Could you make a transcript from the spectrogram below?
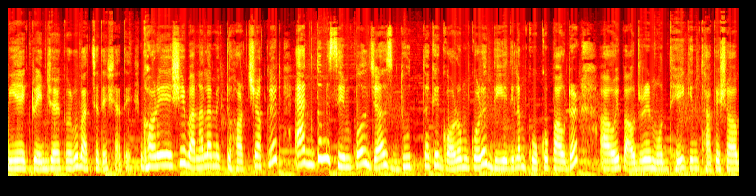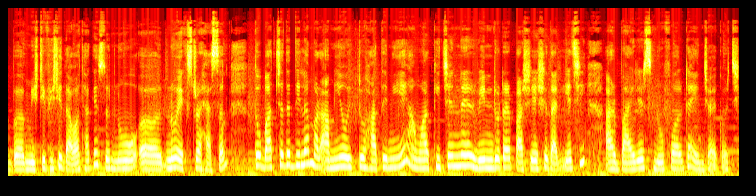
নিয়ে একটু এনজয় করব বাচ্চাদের সাথে। ঘরে এসে বানালাম একটু হট চকলেট একদমই সিম্পল জাস্ট দুধটাকে গরম করে দিয়ে দিলাম কোকো পাউডার আর ওই পাউডারের মধ্যেই কিন্তু থাকে সব মিষ্টি ফিষ্টি দেওয়া থাকে so no no extra hassle তো বাচ্চাদের দিলাম, আর আমিও একটু হাতে নিয়ে আমার কিচেনের উইন্ডোটার পাশে এসে দাঁড়িয়েছি, আর বাইরের স্নোফলটা এনজয় করছি।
